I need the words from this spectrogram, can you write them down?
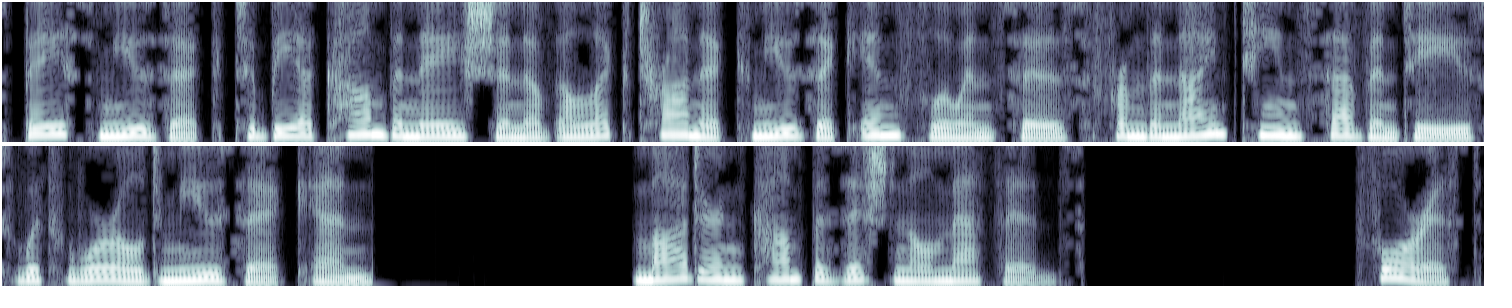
space music to be a combination of electronic music influences from the 1970s with world music and modern compositional methods. Forrest,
